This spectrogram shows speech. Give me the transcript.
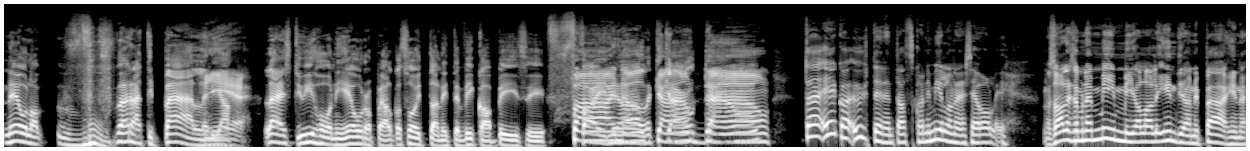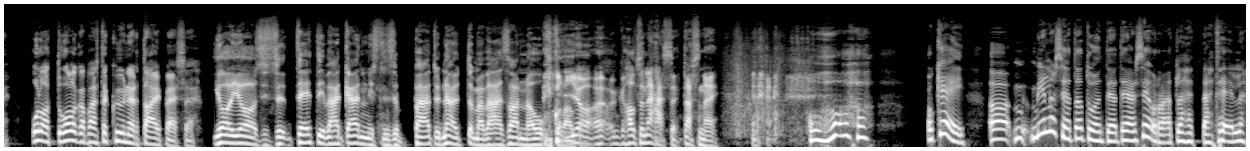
neula vuh, värätti päälle Yeah. ja lähestyi ihoon, niin Europe alkoi soittaa niiden vikaa biisiä. Final countdown. Tämä eka yhteinen tatska, niin millainen se oli? No se oli semmoinen mimmi, jolla oli intiaani päähine, ulottu olkapäästä kyynärtaipeeseen. Joo, joo, siis se tehtiin vähän kännistä, niin se päätyi näyttämään vähän Sanna Ukkolalta. Joo, haluatko nähdä se? Tässä näin. Oho, okei. Uh, millaisia tatuointeja teidän seuraajat lähettää teille?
